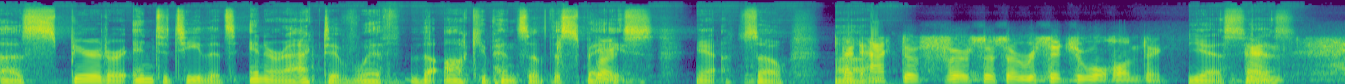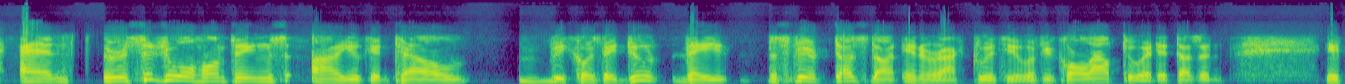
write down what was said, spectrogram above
a spirit or entity that's interactive with the occupants of the space. Yeah. So, an uh, active versus a residual haunting. yes, And yes. and the residual hauntings, uh, you could tell because they do they the spirit does not interact with you. If you call out to it, it doesn't it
